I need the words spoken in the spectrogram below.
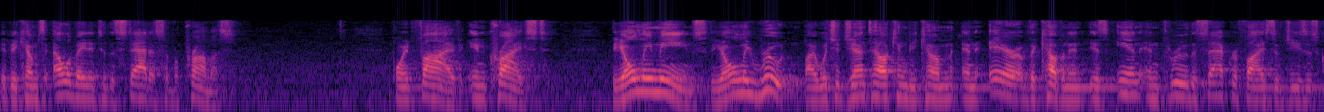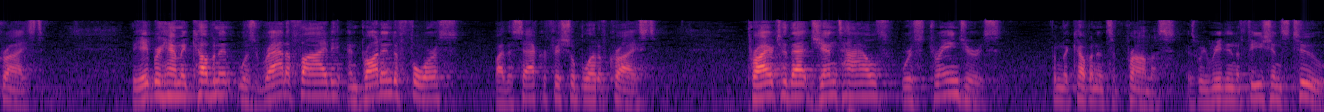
it becomes elevated to the status of a promise. Point five, in Christ. The only means, the only route by which a Gentile can become an heir of the covenant is in and through the sacrifice of Jesus Christ. The Abrahamic covenant was ratified and brought into force by the sacrificial blood of Christ. Prior to that, Gentiles were strangers from the covenants of promise, as we read in Ephesians 2,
